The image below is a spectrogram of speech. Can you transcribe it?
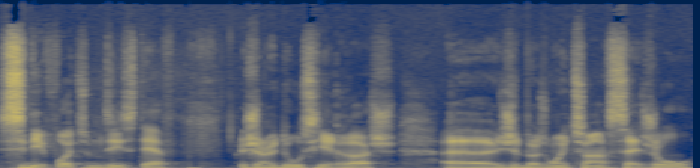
Si des fois, tu me dis, Steph, j'ai un dossier rush, euh, j'ai besoin de ça en 7 jours,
